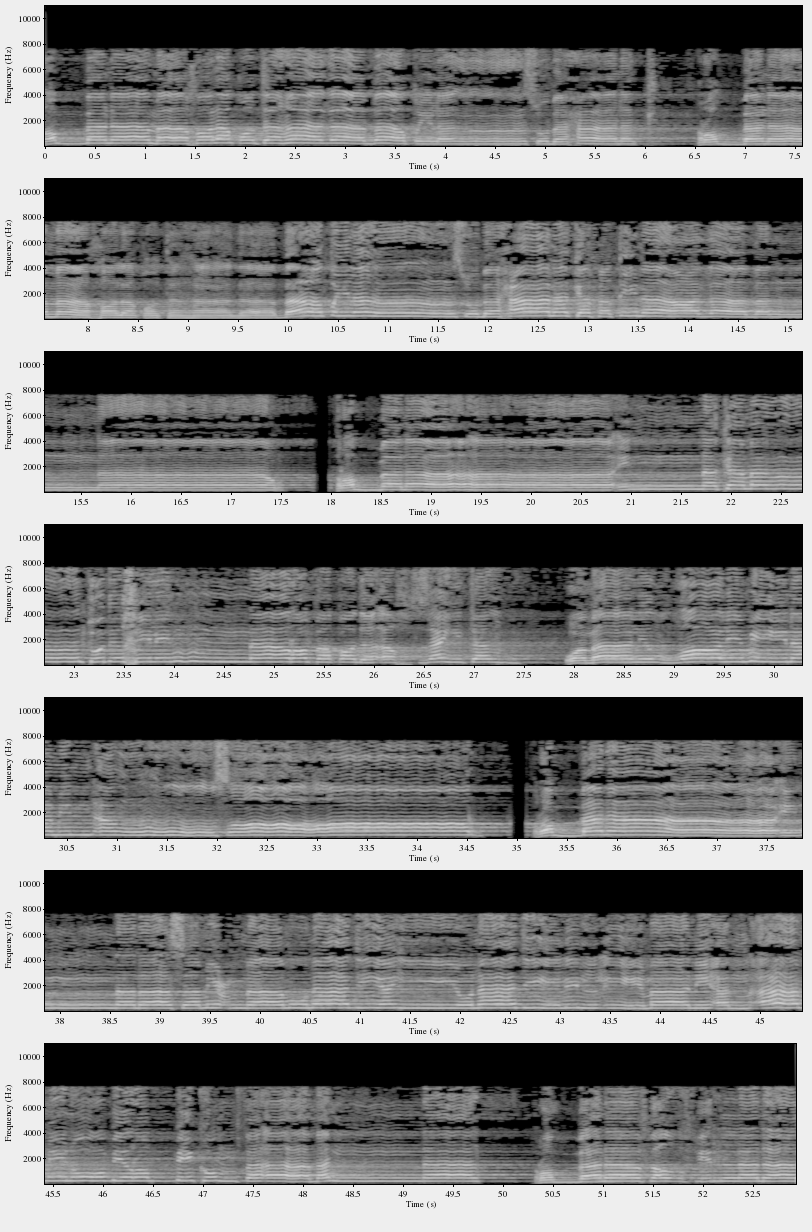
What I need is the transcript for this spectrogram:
رَبَّنَا مَا خَلَقْتَ هَٰذَا بَاطِلًا سُبْحَانَكَ. رَبَّنَا مَا خَلَقْتَ هَٰذَا بَاطِلًا سُبْحَانَكَ فَقِنَا عَذَابَ النَّارِ. رَبَّنَا إِنَّكَ مَن تُدْخِلِ النَّارَ فَقَدْ أَخْزَيْتَهُ. وَمَا لِلظَّالِمِينَ مِنْ أَنصَارٍ رَبَّنَا إِنَّنَا سَمِعْنَا مُنَادِيًا يُنَادِي لِلْإِيمَانِ أَنْ آمِنُوا بِرَبِّكُمْ فَآمَنَّا رَبَّنَا فَاغْفِرْ لَنَا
